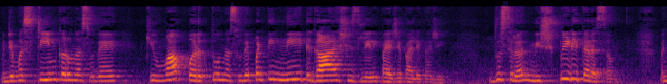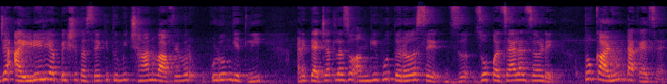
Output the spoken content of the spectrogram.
म्हणजे मग स्टीम करून असू दे किंवा परतून असू दे पण ती नीट गाळ शिजलेली पाहिजे पालेभाजी. दुसरं निष्पीडित रसम म्हणजे आयडियली अपेक्षित असे की तुम्ही छान वाफेवर उकडून घेतली आणि त्याच्यातला जो अंगीभूत रस आहे ज- जो पचायला जड आहे तो काढून टाकायचा आहे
